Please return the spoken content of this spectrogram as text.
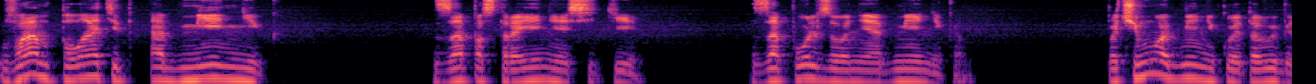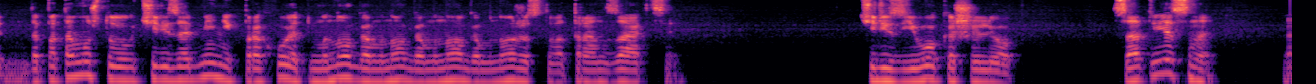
Вам платит обменник за построение сети, за пользование обменником. Почему обменнику это выгодно? Да потому что через обменник проходит много-много-много множество транзакций через его кошелек. Соответственно, э,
